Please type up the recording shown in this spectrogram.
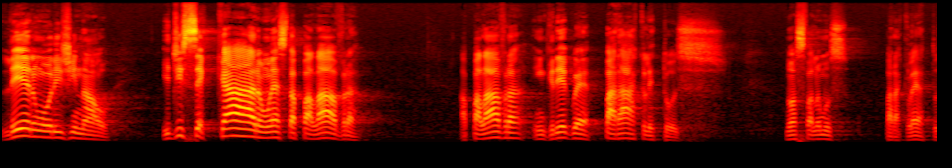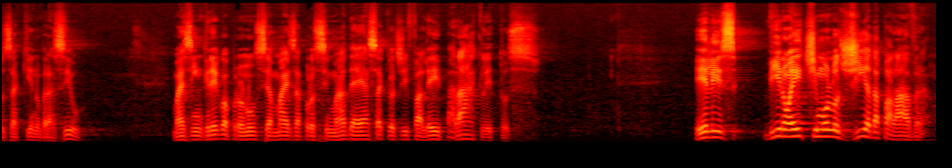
leram o original e dissecaram esta palavra, a palavra em grego é parácletos. Nós falamos paracletos aqui no Brasil, mas em grego a pronúncia mais aproximada é essa que eu te falei, paráclitos. Eles viram a etimologia da palavra.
